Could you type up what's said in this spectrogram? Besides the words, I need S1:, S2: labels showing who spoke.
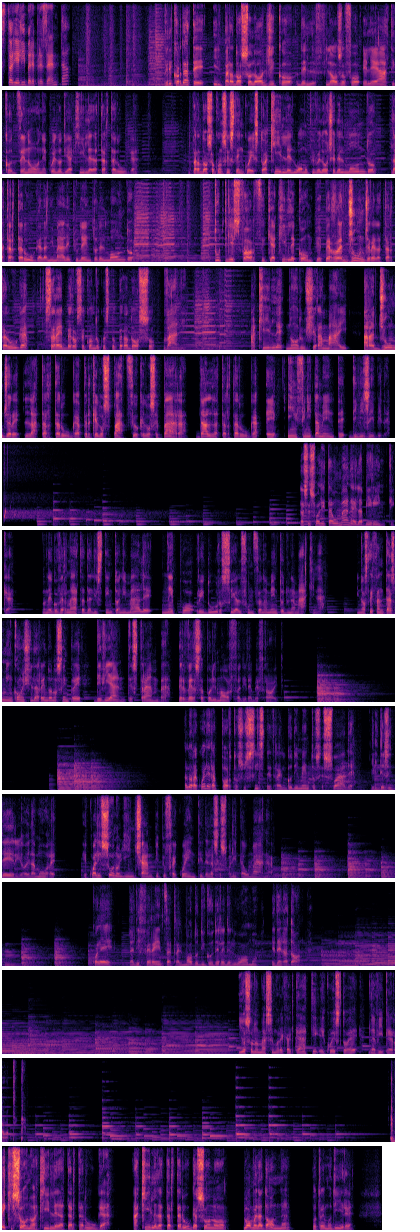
S1: Storie Libere presenta.
S2: Vi ricordate il paradosso logico del filosofo eleatico Zenone, quello di Achille la tartaruga? Il paradosso consiste in questo: Achille, l'uomo più veloce del mondo, la tartaruga, l'animale più lento del mondo. Tutti gli sforzi che Achille compie per raggiungere la tartaruga sarebbero, secondo questo paradosso, vani. Achille non riuscirà mai a raggiungere la tartaruga perché lo spazio che lo separa dalla tartaruga è infinitamente divisibile. La sessualità umana è labirintica, non è governata dall'istinto animale né può ridursi al funzionamento di una macchina. I nostri fantasmi inconsci la rendono sempre deviante, stramba, perversa polimorfa, direbbe Freud. Allora, quale rapporto sussiste tra il godimento sessuale, il desiderio e l'amore? E quali sono gli inciampi più frequenti della sessualità umana? Qual è la differenza tra il modo di godere dell'uomo e della donna. Io sono Massimo Recalcati e questo è La vita erotica. E beh, chi sono Achille la tartaruga? Achille e la tartaruga sono l'uomo e la donna, potremmo dire?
